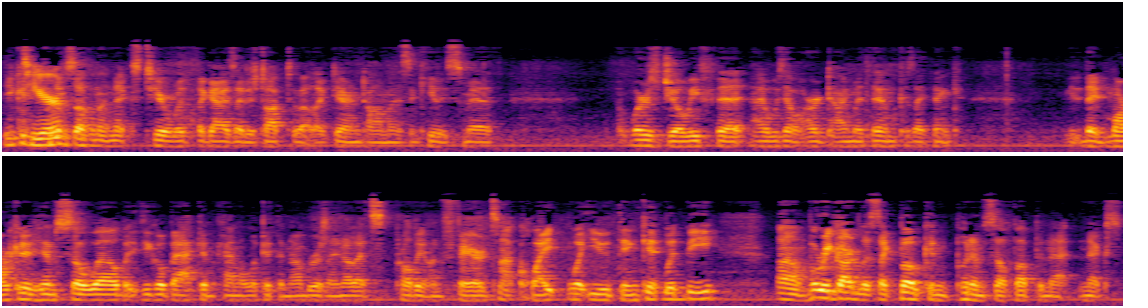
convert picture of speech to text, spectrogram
He can Tier? put himself in the next tier with the guys I just talked about, like Darron Thomas and Akili Smith. Where's Joey fit? I always have a hard time with him because I think they marketed him so well, but if you go back and kind of look at the numbers, I know that's probably unfair. It's not quite what you think it would be. Um, but regardless, like Bo can put himself up in that next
